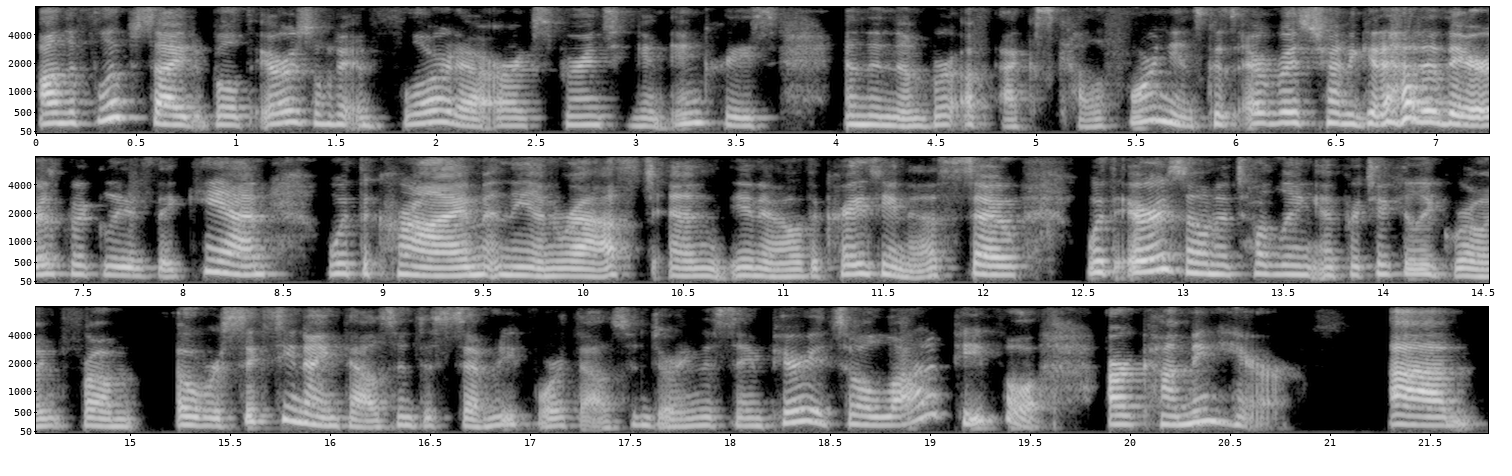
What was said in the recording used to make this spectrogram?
On the flip side, both Arizona and Florida are experiencing an increase in the number of ex Californians because everybody's trying to get out of there as quickly as they can with the crime and the unrest and, you know, the craziness. So, with Arizona totaling and particularly growing from over 69,000 to 74,000 during the same period. So, a lot of people are coming here. Um,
